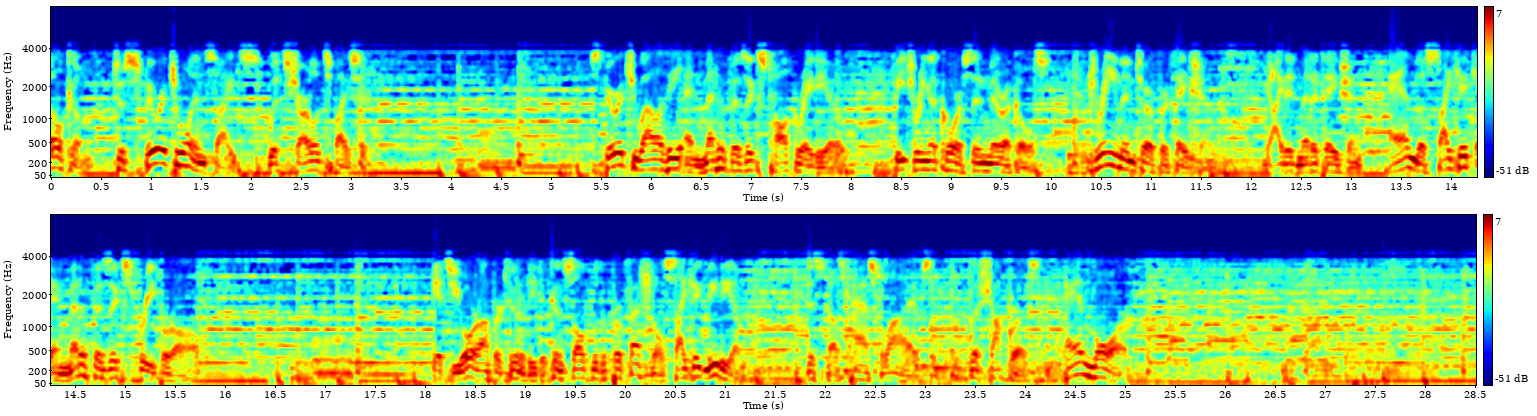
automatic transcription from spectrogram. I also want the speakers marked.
Speaker 1: Welcome to Spiritual Insights with Charlotte Spicer. Spirituality and Metaphysics Talk Radio, featuring a course in miracles, dream interpretation, guided meditation, and the psychic and metaphysics free for all. It's your opportunity to consult with a professional psychic medium, discuss past lives, the chakras, and more.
